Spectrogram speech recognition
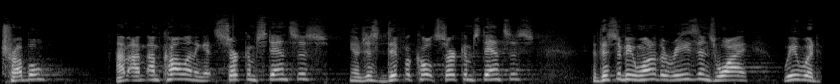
Trouble? I'm, I'm, I'm calling it circumstances, you know, just difficult circumstances. This would be one of the reasons why we would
